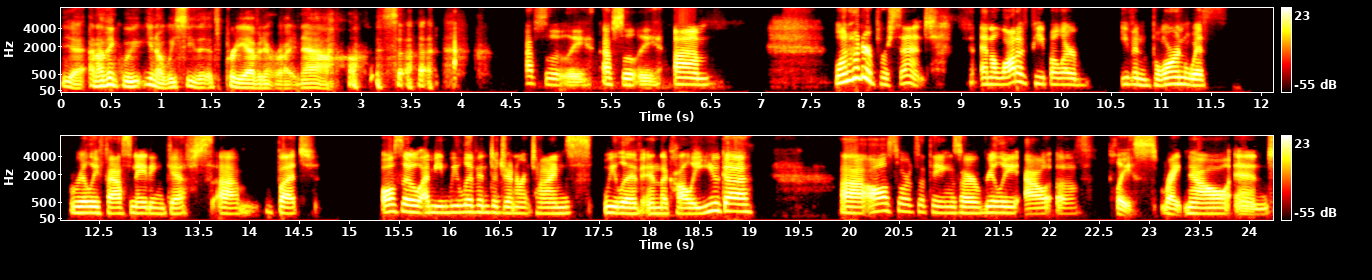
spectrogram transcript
Yeah, and I think we, you know, we see that it's pretty evident right now. so. Absolutely, absolutely, um, one hundred percent. And a lot of people are even born with really fascinating gifts, um, but also, I mean, we live in degenerate times. We live in the Kali Yuga. Uh, all sorts of things are really out of place right now. And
